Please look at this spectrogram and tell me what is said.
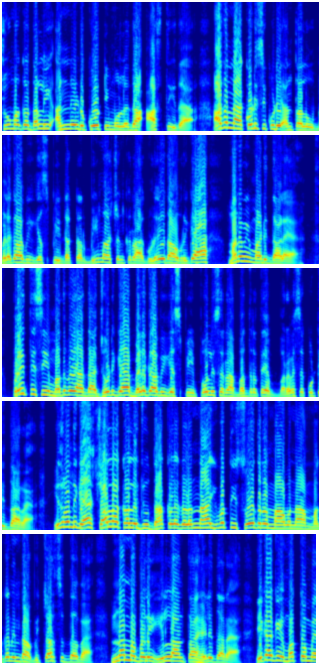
ಶಿವಮೊಗ್ಗದಲ್ಲಿ ಹನ್ನೆರಡು ಕೋಟಿ ಮೌಲ್ಯದ ಆಸ್ತಿ ಇದೆ. ಅದನ್ನ ಕೊಡಿಸಿಕೊಡಿ ಅಂತಲೂ ಬೆಳಗಾವಿ ಎಸ್ಪಿ ಡಾಕ್ಟರ್ ಭೀಮಾಶಂಕರ ಗುಳೇದ ಅವರಿಗೆ ಮನವಿ ಮಾಡಿದ್ದಾಳೆ. ಪ್ರೀತಿಸಿ ಮದುವೆಯಾದ ಜೋಡಿಗೆ ಬೆಳಗಾವಿ ಎಸ್ಪಿ ಪೊಲೀಸರ ಭದ್ರತೆ ಭರವಸೆ ಕೊಟ್ಟಿದ್ದಾರೆ. ಇದರೊಂದಿಗೆ ಶಾಲಾ ಕಾಲೇಜು ದಾಖಲೆಗಳನ್ನ ಯುವತಿ ಸೋದರ ಮಾವನ ಮಗನಿಂದ ವಿಚಾರಿಸಿದ್ದಾವೆ. ನಮ್ಮ ಬಳಿ ಇಲ್ಲ ಅಂತ ಹೇಳಿದ್ದಾರೆ. ಹೀಗಾಗಿ ಮತ್ತೊಮ್ಮೆ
